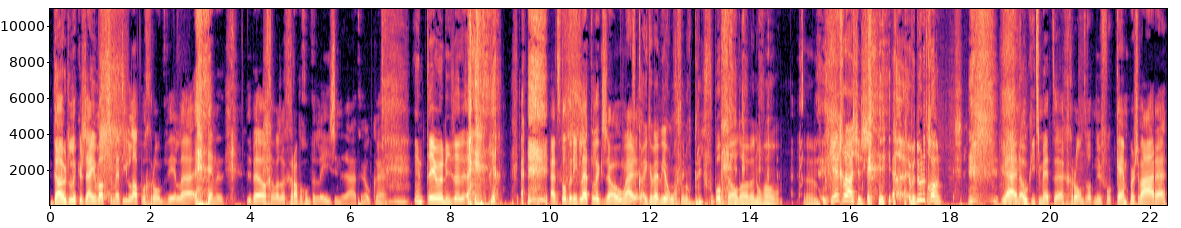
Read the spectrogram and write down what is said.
duidelijker zijn wat ze met die lappen grond willen. en het was wel grappig om te lezen, inderdaad. En ook. eh, In theorie zo... ja, het stond er niet letterlijk zo, maar. Kijk, we hebben hier ongeveer nog drie voetbalvelden. waar we nog eh, parkeergarages. Eh, we doen het gewoon. Ja, en ook iets met eh, grond wat nu voor campers waren.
